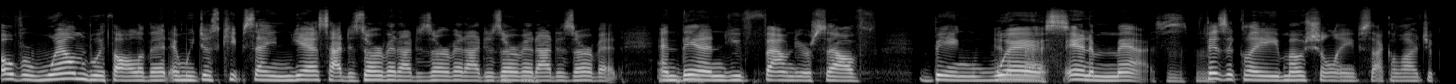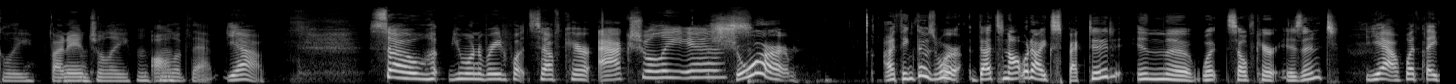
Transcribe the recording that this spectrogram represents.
overwhelmed with all of it and we just keep saying yes i deserve it i deserve it i deserve it i deserve it and then you've found yourself being way mess. in a mess mm-hmm. physically emotionally psychologically mm-hmm. financially mm-hmm. all of that. Yeah. So you want to read what self-care actually is? Sure. I think those were that's not what I expected in the what self care isn't. yeah what they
